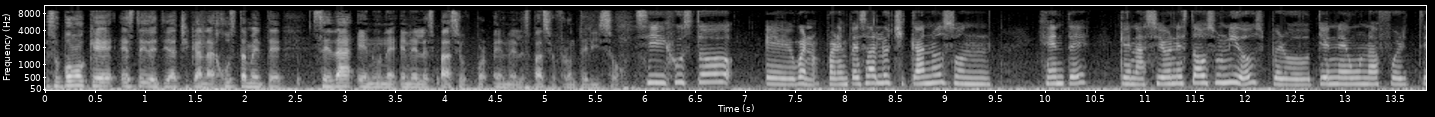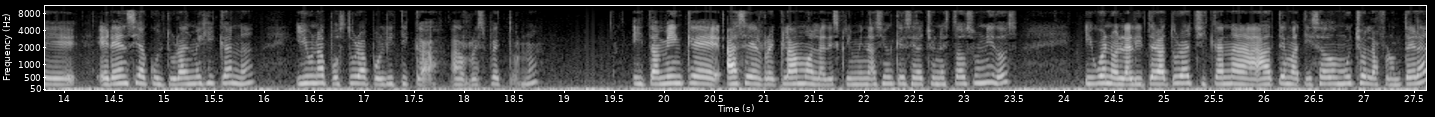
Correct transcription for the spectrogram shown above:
supongo que esta identidad chicana justamente se da en, un, en, el, espacio, en el espacio fronterizo. Sí, justo, eh, bueno, para empezar, los chicanos son gente que nació en Estados Unidos, pero tiene una fuerte herencia cultural mexicana y una postura política al respecto, ¿no? Y también que hace el reclamo a la discriminación que se ha hecho en Estados Unidos. Y bueno, la literatura chicana ha tematizado mucho la frontera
